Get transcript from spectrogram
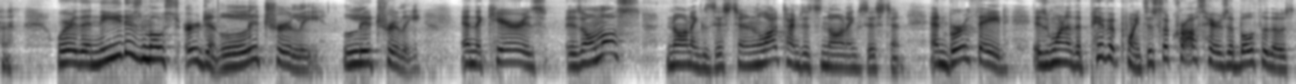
where the need is most urgent, literally, literally and the care is, is almost non existent. And a lot of times it's non existent. And birth aid is one of the pivot points. It's the crosshairs of both of those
